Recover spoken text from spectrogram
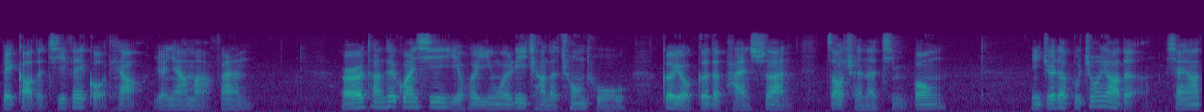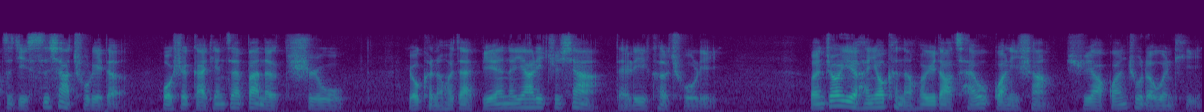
被搞得鸡飞狗跳、人仰马翻，而团队关系也会因为立场的冲突，各有各的盘算，造成了紧绷。你觉得不重要的，想要自己私下处理的，或是改天再办的事务，有可能会在别人的压力之下得立刻处理。本周也很有可能会遇到财务管理上需要关注的问题，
